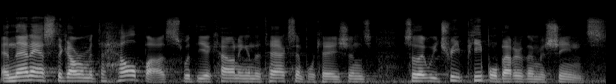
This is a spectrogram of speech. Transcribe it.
And then ask the government to help us with the accounting and the tax implications so that we treat people better than machines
